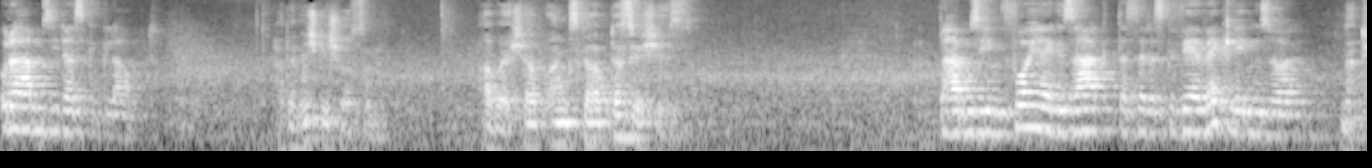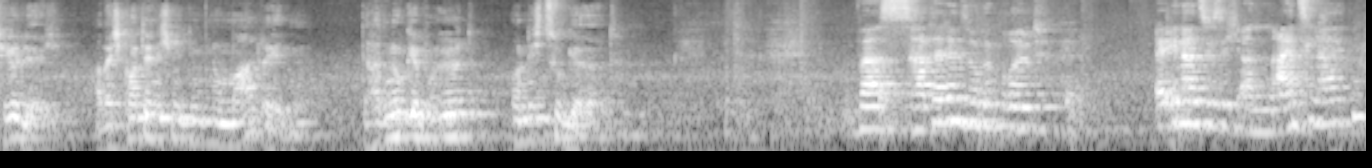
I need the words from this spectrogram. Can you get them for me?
oder haben Sie das geglaubt? Hat er nicht geschossen. Aber ich habe Angst gehabt, dass er schießt. Haben Sie ihm vorher gesagt, dass er das Gewehr weglegen soll? Natürlich. Aber ich konnte nicht mit ihm normal reden. Der hat nur gebrüllt und nicht zugehört. Was hat er denn so gebrüllt? Erinnern Sie sich an Einzelheiten?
